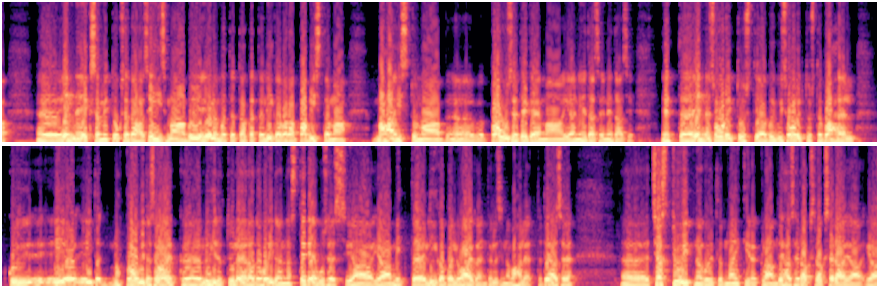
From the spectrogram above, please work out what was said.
äh, enne eksamit ukse taha seisma või ei ole mõtet hakata liiga vara pabistama, maha istuma, äh, pause tegema ja nii edasi ja nii edasi. et enne sooritust ja, või, või soorituste vahel kui ei, ei noh, proovida see aeg lühidalt üle elada, hoida ennast tegevuses ja, ja mitte liiga palju aega endale sinna vahele jätta, teha see just do it, nagu ütleb Nike'i reklaam, teha see raks-raks ära ja, ja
